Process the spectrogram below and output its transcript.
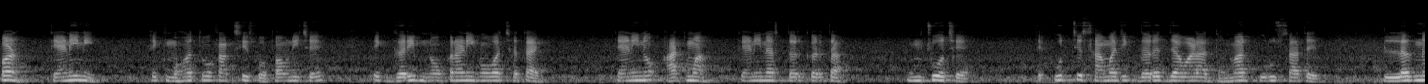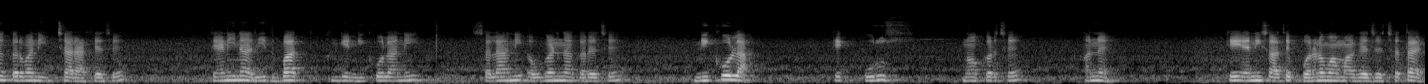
પણ તેણીની એક મહત્વકાંક્ષી સ્વભાવની છે, એક ગરીબ નોકરાણી હોવા છતાંય તેણીનો આત્મા તેણીના સ્તર કરતાં ઊંચો છે. તે ઉચ્ચ સામાજિક દરજ્જાવાળા ધનવાન પુરુષ સાથે લગ્ન કરવાની ઈચ્છા રાખે છે. તેણીના રીતભાત અંગે નિકોલાની સલાહની અવગણના કરે છે. નિકોલા એક પુરુષ નોકર છે અને એ એની સાથે પરણવા માગે છે. છતાંય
